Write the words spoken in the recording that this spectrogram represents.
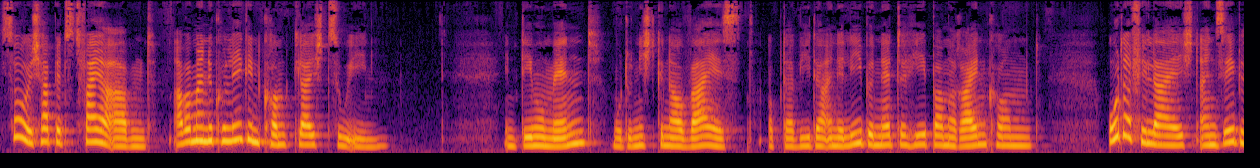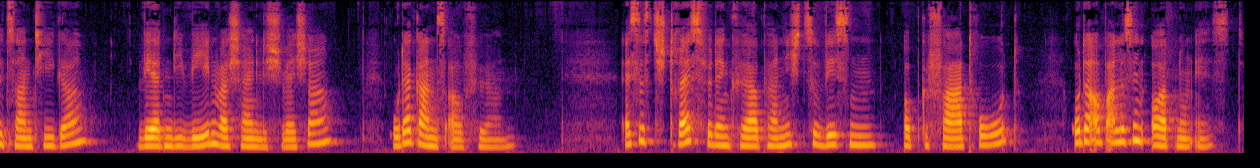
so, ich habe jetzt Feierabend, aber meine Kollegin kommt gleich zu Ihnen. In dem Moment, wo du nicht genau weißt, ob da wieder eine liebe, nette Hebamme reinkommt oder vielleicht ein Säbelzahntiger, werden die Wehen wahrscheinlich schwächer oder ganz aufhören. Es ist Stress für den Körper, nicht zu wissen, ob Gefahr droht oder ob alles in Ordnung ist.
